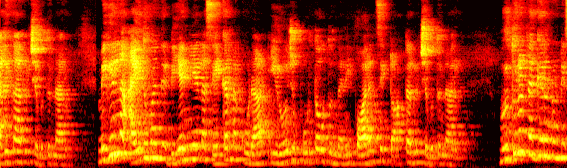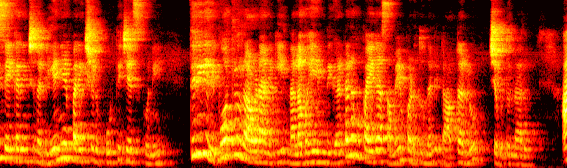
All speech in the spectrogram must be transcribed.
అధికారులు చెబుతున్నారు. మిగిలిన ఐదు మంది డిఎన్ఏల సేకరణ కూడా ఈ రోజు పూర్తవుతుందని ఫారెన్సిక్ డాక్టర్లు చెబుతున్నారు. మృతుల దగ్గర నుండి సేకరించిన డిఎన్ఏ పరీక్షలు పూర్తి చేసుకుని తిరిగి రిపోర్టులు రావడానికి నలభై ఎనిమిది గంటలకు పైగా సమయం పడుతుందని డాక్టర్లు చెబుతున్నారు. ఆ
